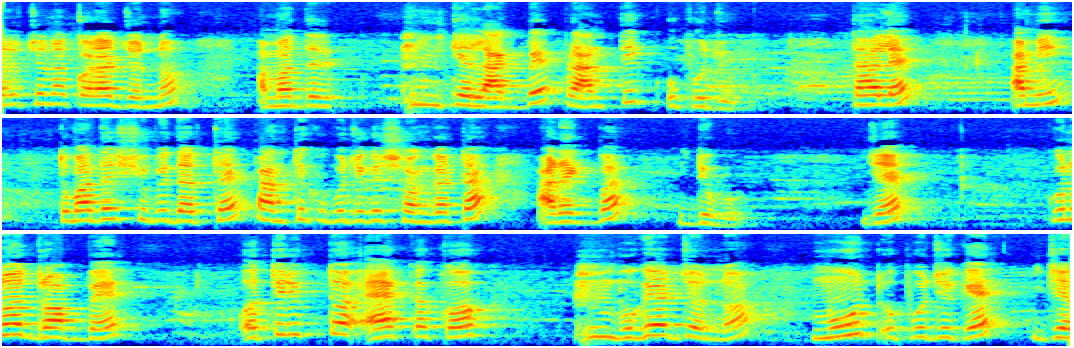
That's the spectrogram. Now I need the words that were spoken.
আলোচনা করার জন্য আমাদেরকে লাগবে প্রান্তিক উপযোগ। তাহলে আমি তোমাদের সুবিধার্থে প্রান্তিক উপযোগের সংজ্ঞাটা আরেকবার দেব, যে কোনো দ্রব্যের অতিরিক্ত এক একক ভোগের জন্য মোট উপযোগের যে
